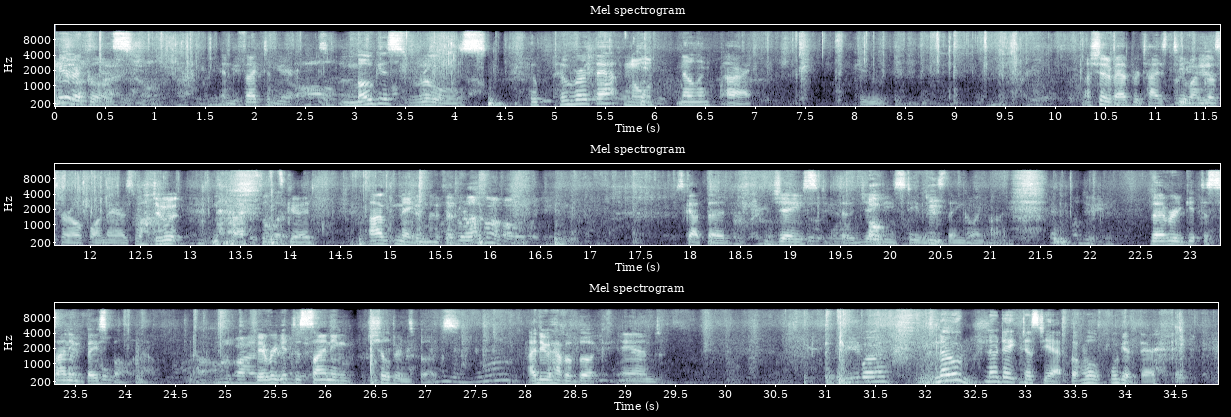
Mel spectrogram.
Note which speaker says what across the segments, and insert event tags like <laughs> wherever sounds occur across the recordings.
Speaker 1: Miracles. Infected miracles. Mogus rules. Who, who wrote that?
Speaker 2: Nolan.
Speaker 1: Nolan? Alright. I should have advertised T1 Glistener Elf on there as well.
Speaker 2: Do it. <laughs>
Speaker 1: no, it's good. Uh, maybe.
Speaker 3: That's the last one I've always liked.
Speaker 1: It's got the J, the JD
Speaker 3: Oh,
Speaker 1: Stevens thing going on.
Speaker 3: I'll do it.
Speaker 1: If they ever get to signing baseball, no.
Speaker 3: I'm gonna buy
Speaker 1: If they ever get to signing children's books, I do have a book, and
Speaker 4: What are you buying?
Speaker 1: no, no date just yet, but we'll we'll get there.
